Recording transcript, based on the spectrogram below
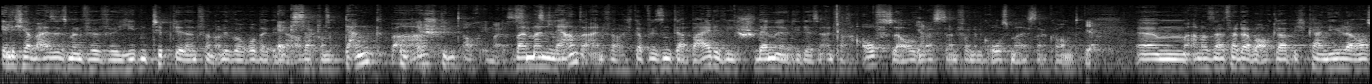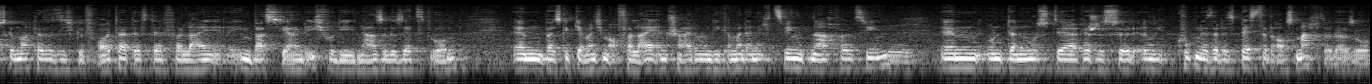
Ehrlicherweise ist man für, für jeden Tipp, der dann von Oliver Rohrbeck in der Arbeit kommt, dankbar. und er stimmt auch immer. Weil man toll. lernt einfach. Ich glaube, wir sind da beide wie Schwämme, die das einfach aufsaugen, Ja. was dann von dem Großmeister kommt. Ja. Ähm, andererseits hat er aber auch, glaube ich, keinen Hehl daraus gemacht, dass er sich gefreut hat, dass der Verleih ihm Bastian und ich vor die Nase gesetzt wurden. Ähm, weil es gibt ja manchmal auch Verleihentscheidungen, die kann man dann nicht zwingend nachvollziehen. Ähm, und dann muss der Regisseur irgendwie gucken, dass er das Beste draus macht oder so.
